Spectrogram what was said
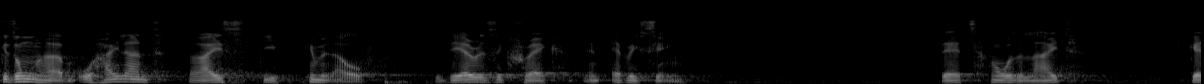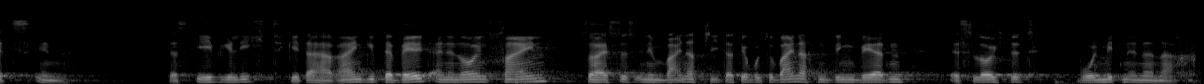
gesungen haben. O Heiland, reiß die Himmel auf. There is a crack in everything. That's how the light gets in. Das ewige Licht geht da herein, gibt der Welt einen neuen Schein, so heißt es in dem Weihnachtslied, das wir wohl zu Weihnachten singen werden. Es leuchtet wohl mitten in der Nacht.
